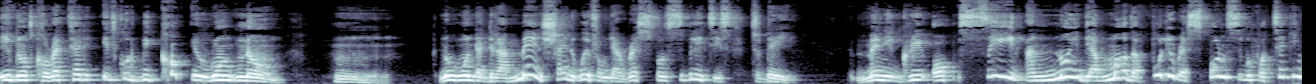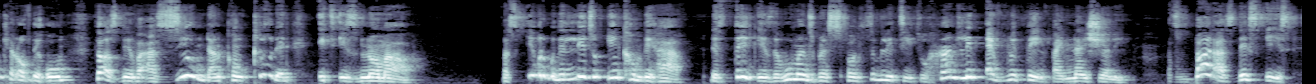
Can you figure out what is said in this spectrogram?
If not corrected, it could become a wrong norm. Hmm. No wonder there are men shying away from their responsibilities today. Many grew up seeing and knowing their mother fully responsible for taking care of the home, thus, they were assumed and concluded it is normal. Thus, even with the little income they have, they think it's the woman's responsibility to handling everything financially. As bad as this is,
